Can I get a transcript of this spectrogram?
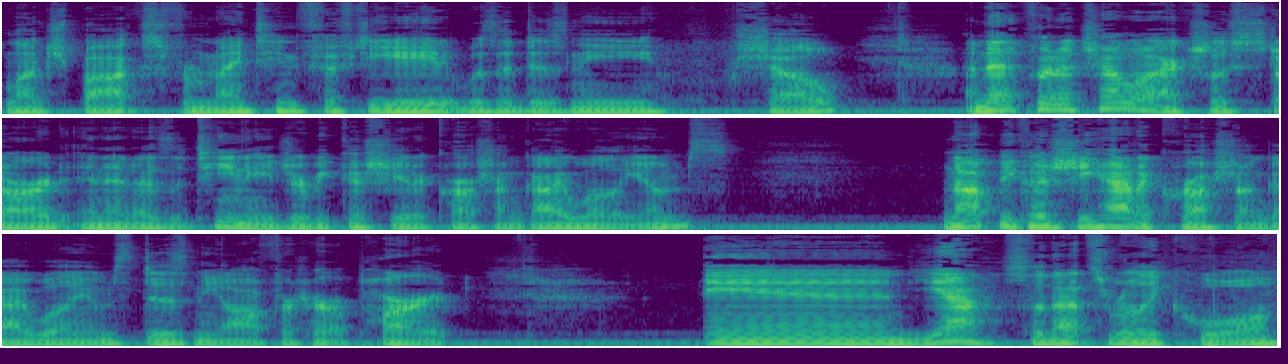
lunchbox from 1958. It was a Disney show. Annette Funicello actually starred in it as a teenager because she had a crush on Guy Williams. Not because she had a crush on Guy Williams, Disney offered her a part. And yeah, so that's really cool.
